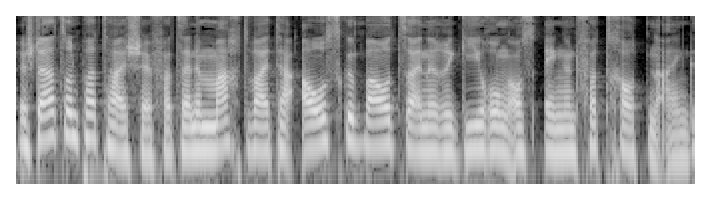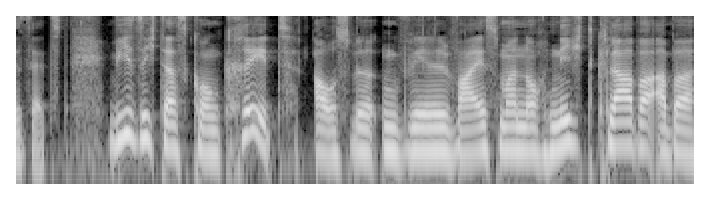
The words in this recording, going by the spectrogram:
Der Staats- und Parteichef hat seine Macht weiter ausgebaut, seine Regierung aus engen Vertrauten eingesetzt. Wie sich das konkret auswirken will, weiß man noch nicht. Klar war aber,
